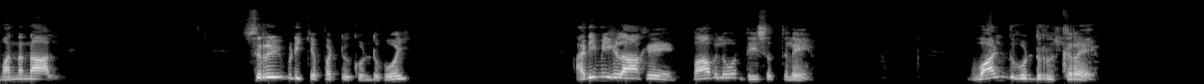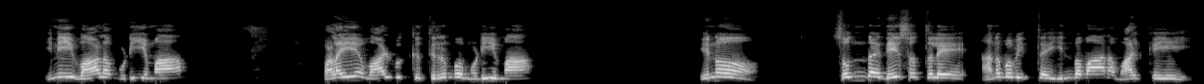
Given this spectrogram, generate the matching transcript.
மன்னனால் சிறைபிடிக்கப்பட்டு கொண்டு போய் அடிமைகளாக பாபிலோன் தேசத்திலே வாழ்ந்து கொண்டிருக்கிற இனி வாழ முடியுமா? பழைய வாழ்வுக்கு திரும்ப முடியுமா? இன்னும் சொந்த தேசத்திலே அனுபவித்த இன்பமான வாழ்க்கையை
